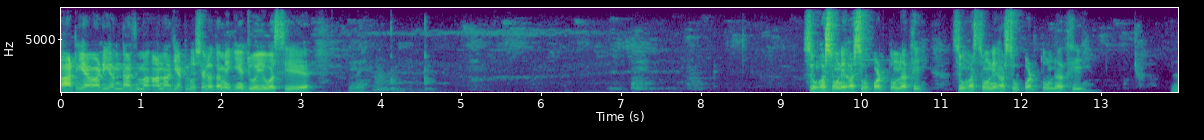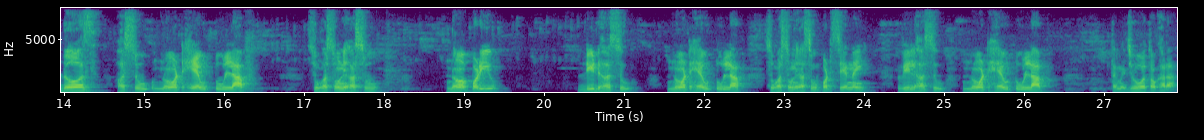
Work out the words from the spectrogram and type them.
કાઠિયાવાડી અંદાજમાં આના જેટલું છેલ્લો તમે ક્યાંય જોયું હશે નહીં. શું હસવું ને હસવું પડતું નથી? શું હસવું ને હસવું પડતું નથી? ડઝ હસવું નોટ હેવ ટુ લાફ શું હસવું ને હસવું ન પડ્યું? ડીડ હસું નોટ હેવ ટુ લાફ શું હસું ને હસવું પડશે નહીં? વિલ હસું નોટ હેવ ટુ લાફ તમે જુઓ તો ખરા,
